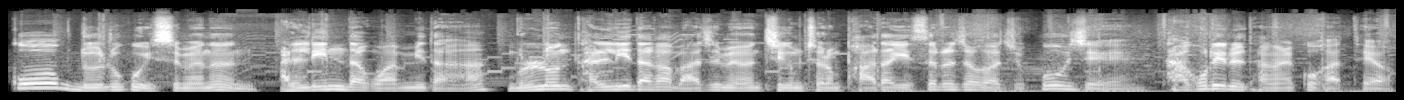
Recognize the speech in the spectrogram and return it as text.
꾹 누르고 있으면은 달린다고 합니다. 물론 달리다가 맞으면 지금처럼 바닥이 쓰러져가지고 이제 다구리를 당할 것 같아요.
